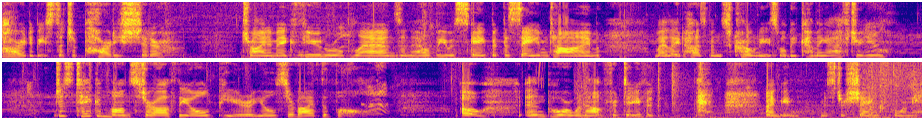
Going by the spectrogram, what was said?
Sorry to be such a party shitter. Trying to make funeral plans and help you escape at the same time. My late husband's cronies will be coming after you. Just take a monster off the old pier, you'll survive the fall. Oh, and pour one out for David. I mean, Mr. Shank for me.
